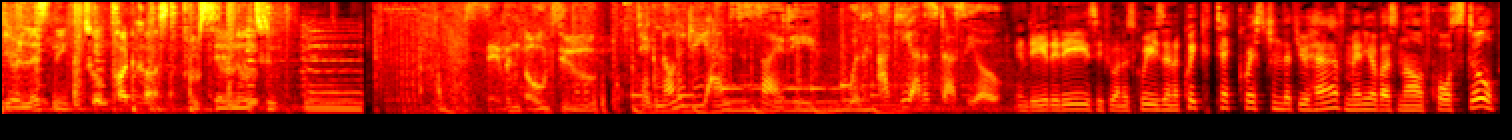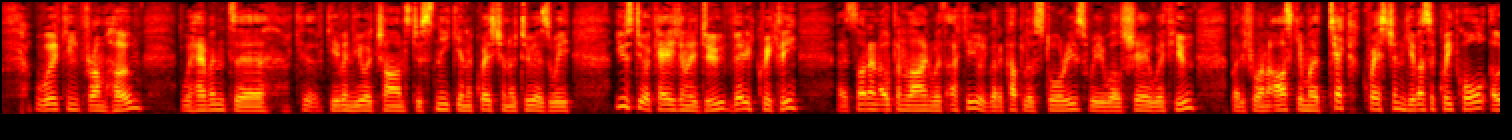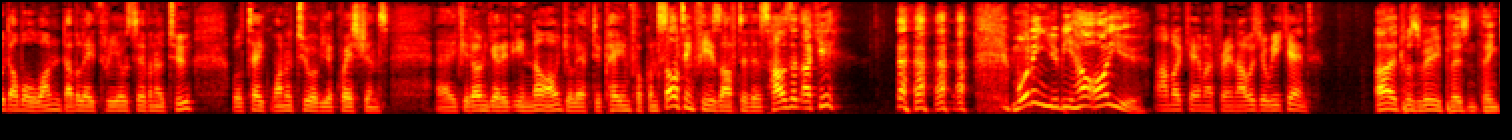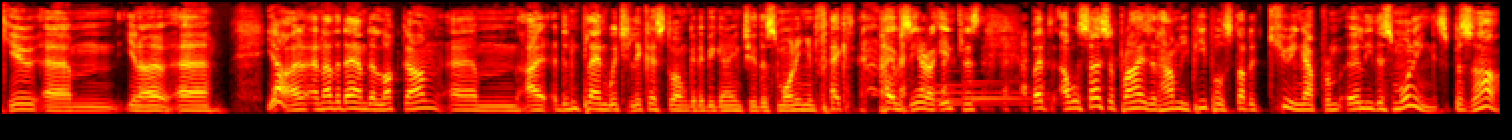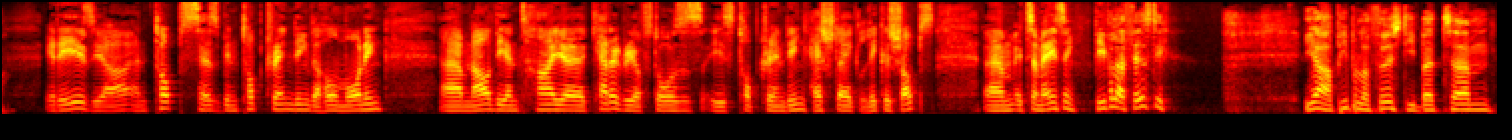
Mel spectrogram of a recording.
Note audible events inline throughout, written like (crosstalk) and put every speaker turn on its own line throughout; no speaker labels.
You're listening to a podcast from 702.
702.
Technology and Society with Aki Anastasiou.
Indeed, it is. If you want to squeeze in a quick tech question that you have, many of us now, of course, still working from home. We haven't uh, given you a chance to sneak in a question or two as we used to occasionally do very quickly. It's not an open line with Aki. We've got a couple of stories we will share with you. But if you want to ask him a tech question, give us a quick call, 011 8830702. We'll take one or two of your questions. Uh, if you don't get it in now, you'll have to pay him for consulting fees after this. How's it, Aki? (laughs)
Morning, Yubi. How are you?
I'm okay, my friend. How was your weekend?
Uh, it was very pleasant, thank you. Um, you know, uh, yeah, another day under lockdown. Um, I didn't plan which liquor store I'm going to be going to this morning. In (laughs) fact, I have zero interest, but I was so surprised at how many people started queuing up from early this morning. It's bizarre.
It is, yeah. And Tops has been top trending the whole morning. Um, now the entire category of stores is top trending. Hashtag liquor shops. Um, it's amazing. People are thirsty.
Yeah, people are thirsty, but um,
